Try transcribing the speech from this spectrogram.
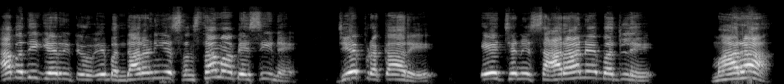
આ બધી ગેરરીતિઓ એ બંધારણીય સંસ્થામાં બેસીને જે પ્રકારે એ છે ને સારાને બદલે મારા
